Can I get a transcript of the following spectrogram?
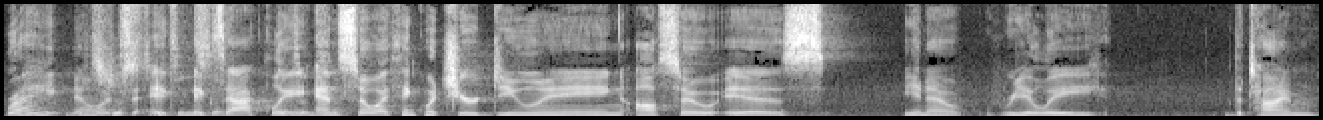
Right. No, It's it's, just- it's exactly. It's and so I think what you're doing also is, you know, really the time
